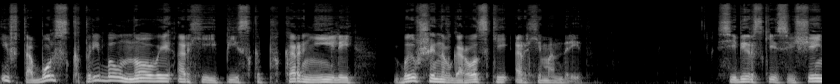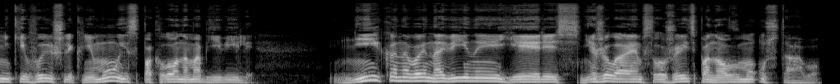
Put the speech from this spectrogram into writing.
и в Тобольск прибыл новый архиепископ Корнилий, бывший новгородский архимандрит. Сибирские священники вышли к нему и с поклоном объявили — Никоновы новины ересь, не желаем служить по новому уставу.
